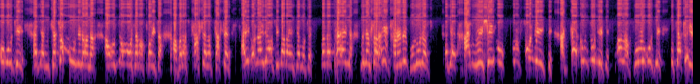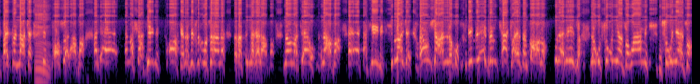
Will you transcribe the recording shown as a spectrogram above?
ukuthi ake mthetho omuni lona othi amaphoyisa avela sikhahlela sikhahlela. Ayikho nayothi into abayenze emotweni bebephenya. Mina ngihlala ngiyithalela ivunulo nje. Ake angishi umfundisi akekho umfundisi angavuma ukuthi uthathe ibhayibheli lakhe siphoswe lapha ake emahlathini ogene sisibuthele bebesineke lapha. noMateyu lapha etakini manje ayonjani lokho iphi imithetho ezenkolo kulelizwe lokuhlukunyezwa kwami ngihlukunyezwa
